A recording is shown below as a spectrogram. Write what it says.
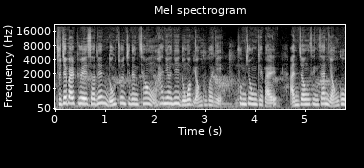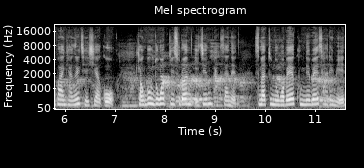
주제 발표에서는 농촌진흥청 한현희 농업연구관이 품종개발, 안정생산 연구 방향을 제시하고 경북농업기술원 이진 박사는 스마트 농업의 국내외 사례 및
